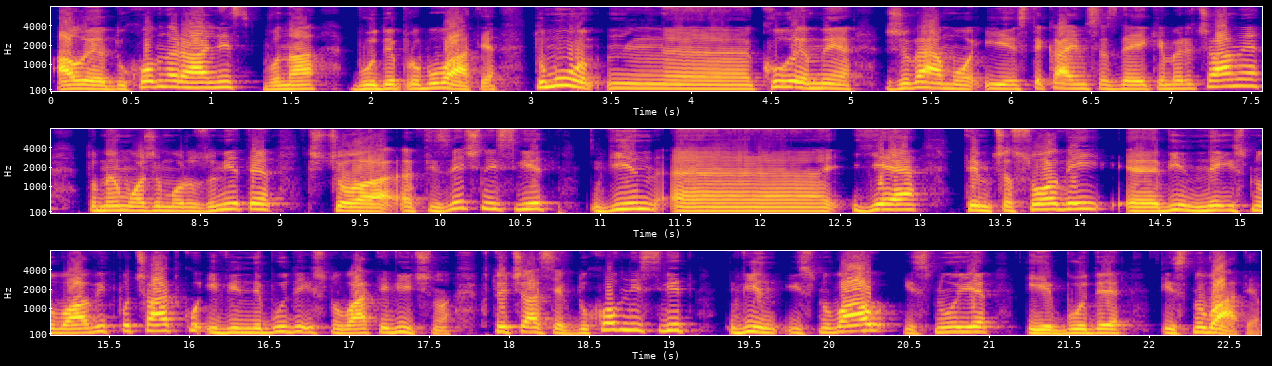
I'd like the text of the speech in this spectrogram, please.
але духовна реальність вона буде пробувати. Тому, е, коли ми живемо і стикаємося з деякими речами, то ми можемо розуміти, що фізичний світ він е, є тимчасовий, він не існував від початку і він не буде існувати вічно. В той час як духовний світ він існував, існує і буде існувати.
